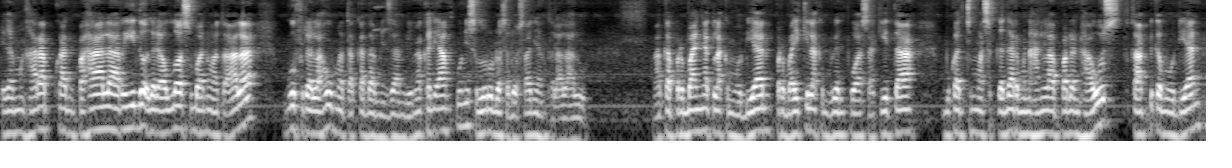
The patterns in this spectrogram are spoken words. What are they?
dengan mengharapkan pahala ridho dari Allah Subhanahu wa taala, ghufralahu ma taqaddama min zambi, maka diampuni seluruh dosa-dosanya yang telah lalu. Maka perbanyaklah kemudian, perbaikilah kemudian puasa kita, bukan cuma sekedar menahan lapar dan haus, tetapi kemudian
